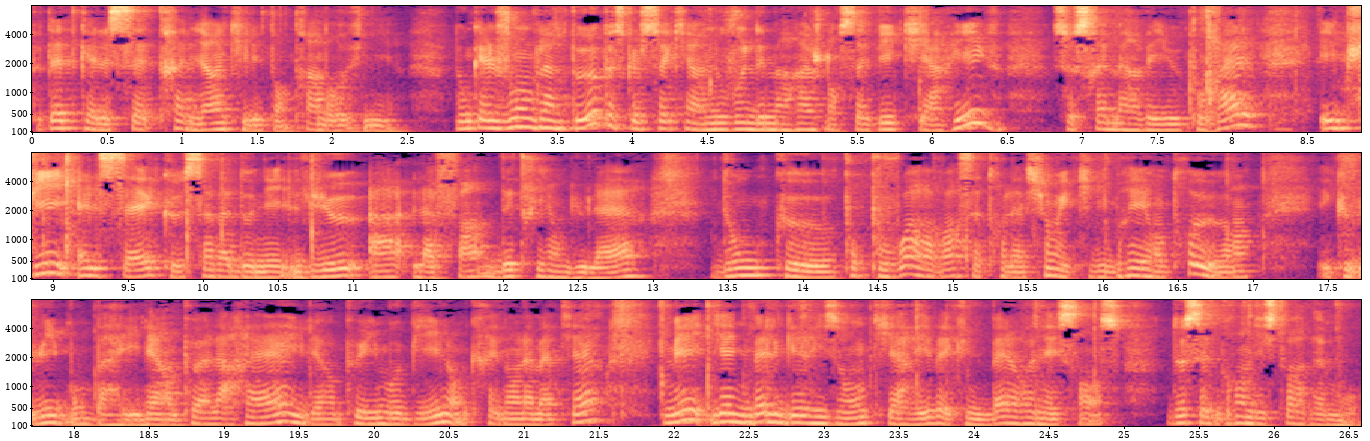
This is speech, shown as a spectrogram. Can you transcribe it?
peut-être qu'elle sait très bien qu'il est en train de revenir. Donc elle jongle un peu, parce qu'elle sait qu'il y a un nouveau démarrage dans sa vie qui arrive, ce serait merveilleux pour elle, et puis elle sait que ça va donner lieu à la fin des triangulaires, donc euh, pour pouvoir avoir cette relation équilibrée entre eux. Hein et que lui, bon, bah, il est un peu à l'arrêt, il est un peu immobile, ancré dans la matière, mais il y a une belle guérison qui arrive avec une belle renaissance de cette grande histoire d'amour.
